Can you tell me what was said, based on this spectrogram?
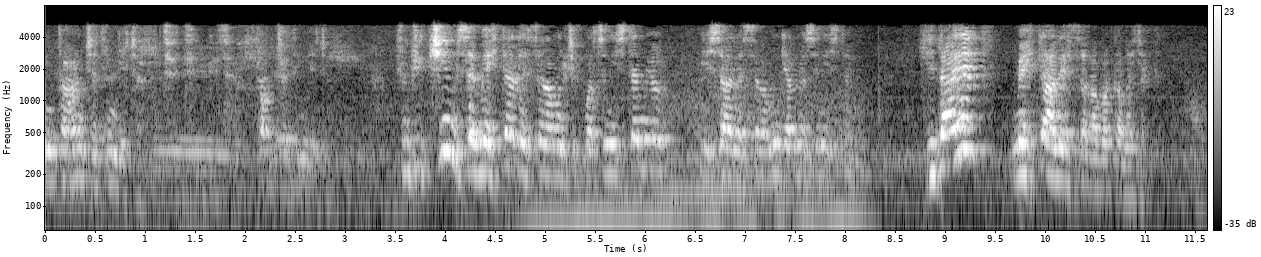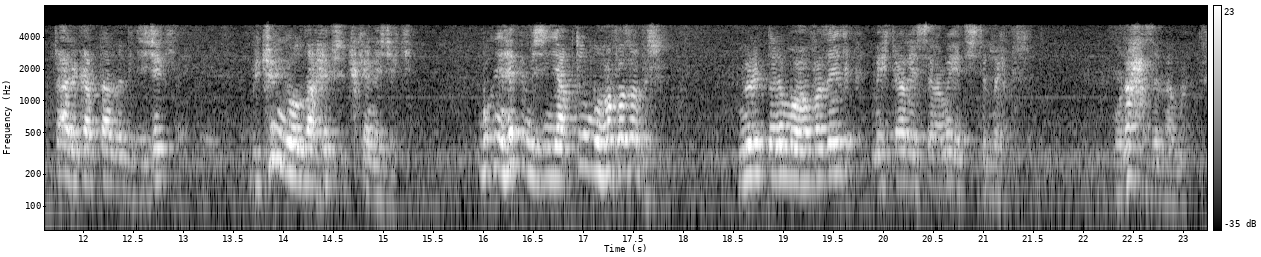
imtihan çetin geçer. Çok çetin geçer. Çünkü kimse Mehdi Aleyhisselam'ın çıkmasını istemiyor, İsa Aleyhisselam'ın gelmesini istemiyor. Hidayet Mehdi Aleyhisselam'a kalacak. Tarikatlar da bitecek. Bütün yollar hepsi tükenecek. Bugün hepimizin yaptığı muhafazadır. Müritleri muhafaza edip Mehdi Aleyhisselam'a yetiştirmektir. Ona hazırlamaktır.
